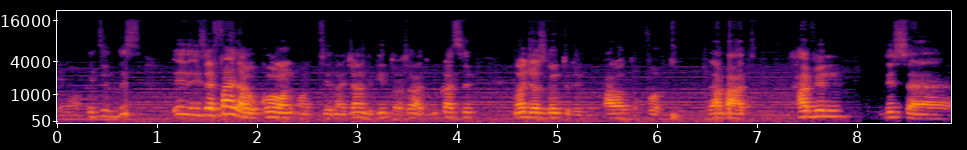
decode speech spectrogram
You know, it is this it is a fight that will go on until Nigerians begin to understand that democracy not just going to the power to vote. It's about having this uh,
